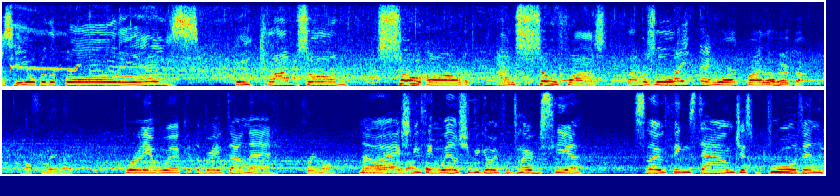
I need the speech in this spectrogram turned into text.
is he over the ball? He is. He clamps on so hard and so fast. That was lightning work by the hooker. Not for me, mate. Brilliant work at the breakdown there. Primo. No, I actually think Wales should be going for posts here. Slow things down, just broaden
